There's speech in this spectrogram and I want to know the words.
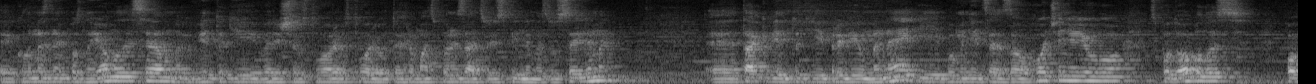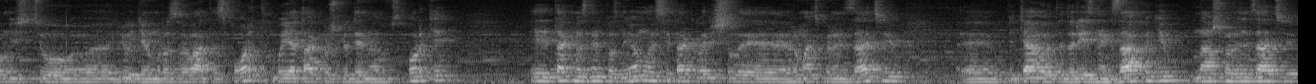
Е, Коли ми з ним познайомилися, він тоді вирішив створювати громадську організацію спільними зусиллями. Е, Так він тоді привів мене, і бо мені це заохочення його сподобалось повністю е, людям розвивати спорт, бо я також людина в спорті. І так ми з ним познайомилися і так вирішили громадську організацію підтягувати до різних заходів нашу організацію.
